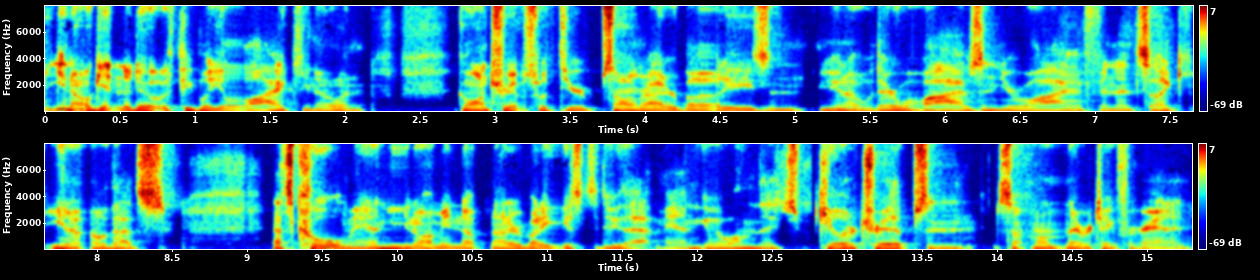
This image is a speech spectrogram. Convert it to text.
you know getting to do it with people you like you know and go on trips with your songwriter buddies and you know their wives and your wife. And it's like you know that's that's cool, man. You know, I mean, not, not everybody gets to do that, man. You go on these killer trips and something I'll never take for granted.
